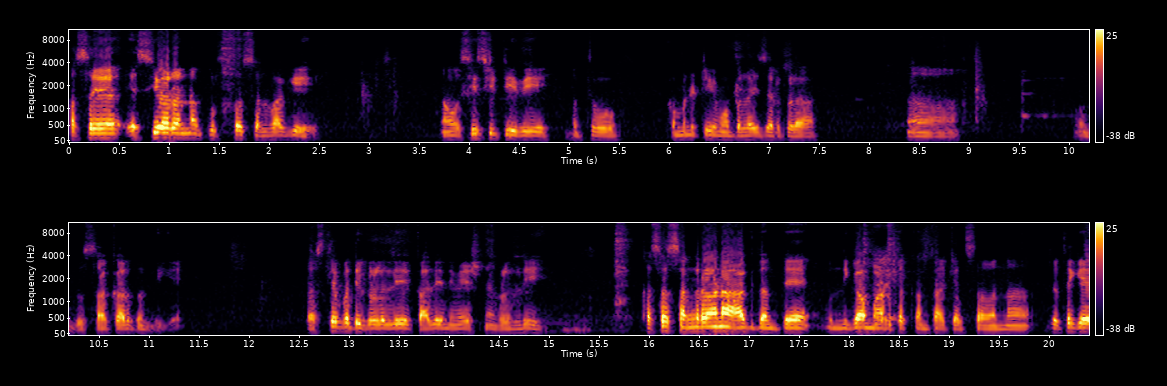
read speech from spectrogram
ಕಸ ಎಸೆಯೋರನ್ನು ಗುರುತಿಸೋ ಸಲುವಾಗಿ ನಾವು ಸಿ ಸಿ ಟಿ ವಿ ಮತ್ತು ಕಮ್ಯುನಿಟಿ ಮೊಬಲೈಸರ್ಗಳ ಒಂದು ಸಹಕಾರದೊಂದಿಗೆ ರಸ್ತೆ ಬದಿಗಳಲ್ಲಿ, ಖಾಲಿ ನಿವೇಶನಗಳಲ್ಲಿ ಕಸ ಸಂಗ್ರಹಣ ಆಗದಂತೆ ನಿಗಾ ಮಾಡತಕ್ಕಂಥ ಕೆಲಸವನ್ನ ಜೊತೆಗೆ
